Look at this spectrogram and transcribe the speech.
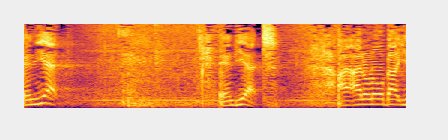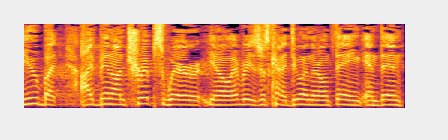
And yet, and yet, I, I, don't know about you, but I've been on trips where, you know, everybody's just kind of doing their own thing and then,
